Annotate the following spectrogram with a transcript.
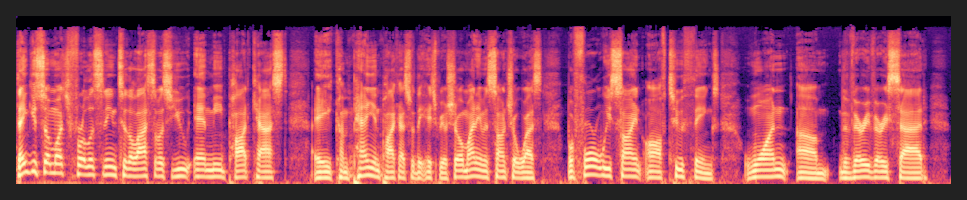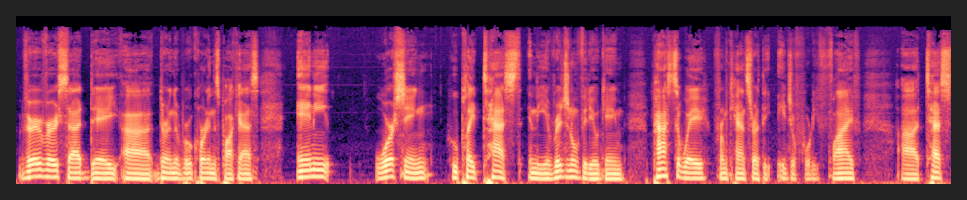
Thank you so much for listening to the Last of Us You and Me podcast, a companion podcast for the HBO show. My name is Sancho West. Before we sign off, two things. One, um, the very, very sad, very, very sad day uh, during the recording this podcast. Annie Wersching, who played Tess in the original video game, passed away from cancer at the age of 45. Uh, Tess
